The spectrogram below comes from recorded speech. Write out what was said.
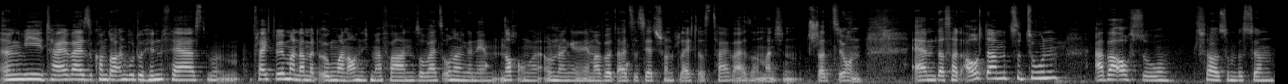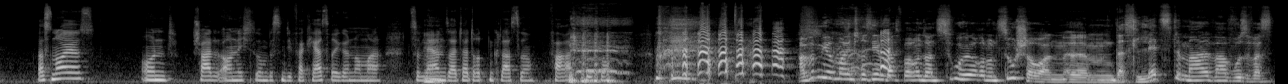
Irgendwie teilweise kommt auch an, wo du hinfährst. Vielleicht will man damit irgendwann auch nicht mehr fahren, so weil es unangenehm, noch un- unangenehmer wird, als es jetzt schon vielleicht ist, teilweise in manchen Stationen. Ähm, das hat auch damit zu tun, aber auch so, schau, so ein bisschen was Neues. Und schadet auch nicht, so ein bisschen die Verkehrsregeln nochmal zu lernen Hm. seit der dritten Klasse. Fahrradprüfung. Aber würde mich auch mal interessieren, was bei unseren Zuhörern und Zuschauern ähm, das letzte Mal war, wo sie was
